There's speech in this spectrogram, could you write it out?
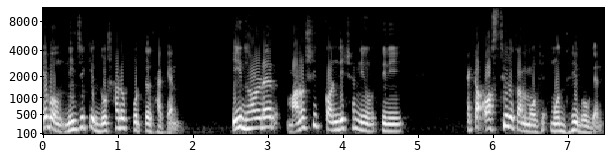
এবং নিজেকে দোষারোপ করতে থাকেন। এই ধরনের মানসিক কন্ডিশন নিয়েও তিনি একটা অস্থিরতার মধ্যে- মধ্যেই ভোগেন।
